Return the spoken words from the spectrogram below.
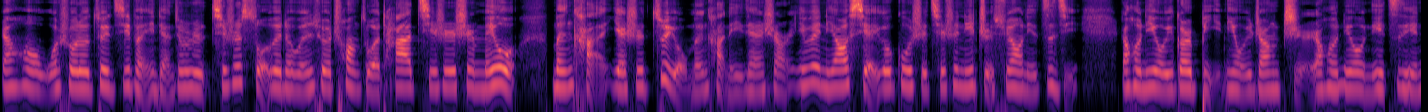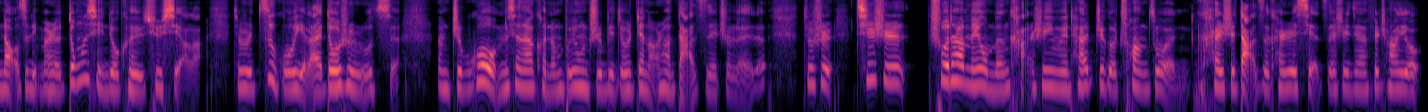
然后我说的最基本一点就是，其实所谓的文学创作，它其实是没有门槛，也是最有门槛的一件事儿。因为你要写一个故事，其实你只需要你自己，然后你有一根笔，你有一张纸，然后你有你自己脑子里面的东西，你就可以去写了。就是自古以来都是如此。嗯，只不过我们现在可能不用纸笔，就是电脑上打字之类的。就是其实。说他没有门槛，是因为他这个创作开始打字、开始写字是一件非常有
